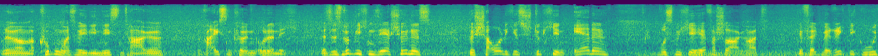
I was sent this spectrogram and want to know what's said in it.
Und dann werden wir mal gucken, was wir die nächsten Tage reißen können oder nicht. Es ist wirklich ein sehr schönes, beschauliches Stückchen Erde, wo es mich hierher verschlagen hat. Gefällt mir richtig gut.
